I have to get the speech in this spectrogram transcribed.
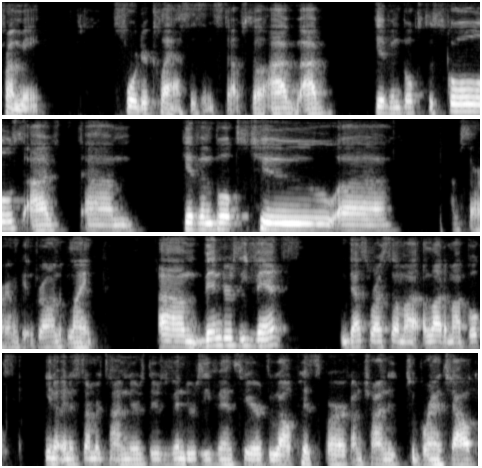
from me for their classes and stuff. So I've I've given books to schools. I've um, given books to uh, I'm sorry, I'm getting drawn a blank. Um, vendors events. That's where I sell my a lot of my books. You know, in the summertime, there's there's vendors events here throughout Pittsburgh. I'm trying to, to branch out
